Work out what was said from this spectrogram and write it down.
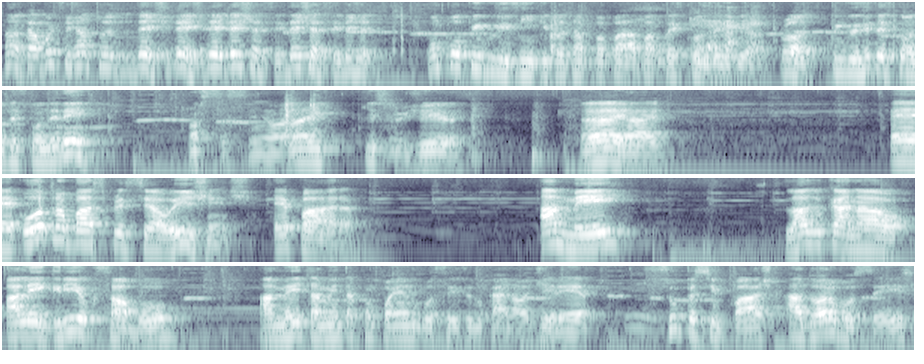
Não, acabou de fechar tudo. Deixa, deixa, deixa, deixa assim, deixa assim, deixa. Vamos pôr o pinguizinho aqui pra, pra, pra, pra esconder aqui, ó. Pronto, o pinguizinho tá escondendo, tá escondendo aí? Nossa senhora, ai, que sujeira. Ai, ai. É, outra base especial aí, gente, é para a May, lá do canal Alegria com Sabor. A May também tá acompanhando vocês no canal direto. Super simpática, adoro vocês.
